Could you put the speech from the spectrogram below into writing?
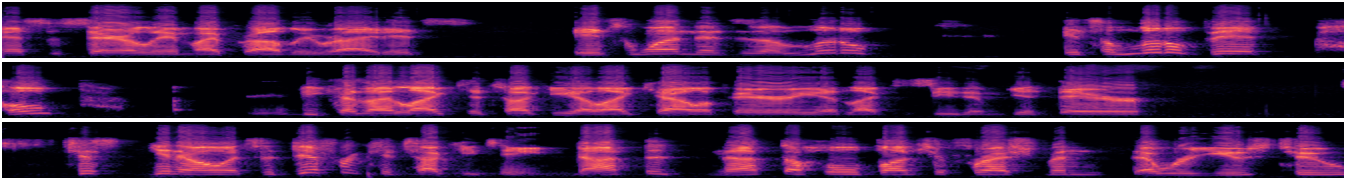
necessarily. Am I probably right? It's it's one that's a little, it's a little bit hope because I like Kentucky. I like Calipari. I'd like to see them get there. Just you know, it's a different Kentucky team. Not the not the whole bunch of freshmen that we're used to.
